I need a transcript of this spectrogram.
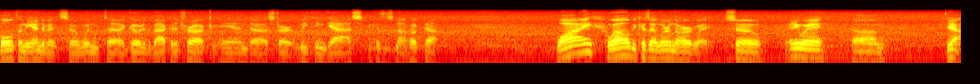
bolt on the end of it so it wouldn't uh, go to the back of the truck and uh, start leaking gas because it's not hooked up. Why? Well, because I learned the hard way. So, anyway, um, yeah.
